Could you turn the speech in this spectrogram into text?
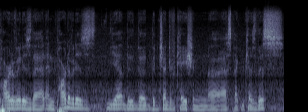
part of it is that, and part of it is yeah the the, the gentrification uh, aspect because this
